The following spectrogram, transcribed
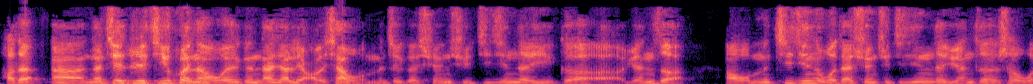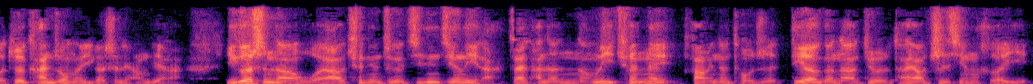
好的啊，那借这个机会呢，我也跟大家聊一下我们这个选取基金的一个原则。啊，我们基金我在选取基金的原则的时候，我最看重的一个是两点啊，一个是呢，我要确定这个基金经理呢在他的能力圈内范围内投资；第二个呢，就是他要知行合一。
